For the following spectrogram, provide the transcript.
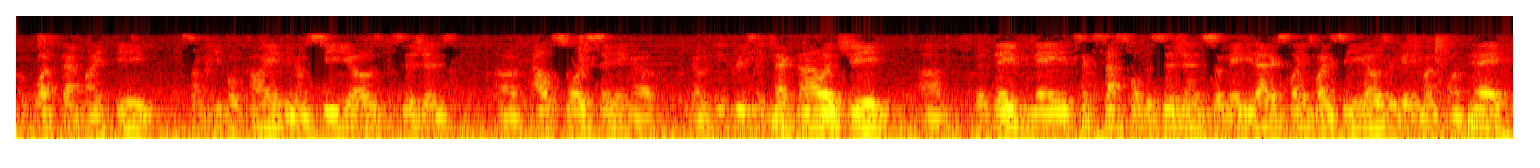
of what that might be. Some people claim, you know, CEOs' decisions of outsourcing, of you know, increasing technology, um, that they've made successful decisions, so maybe that explains why CEOs are getting much more pay,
